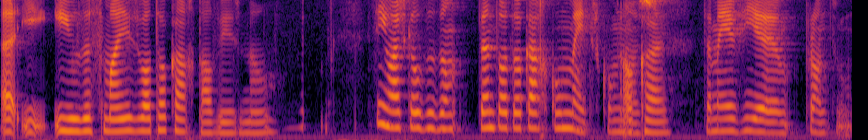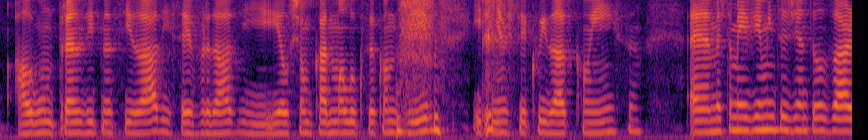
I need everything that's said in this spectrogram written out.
Ah, e e usa-se mais o autocarro, talvez, não? Sim, eu acho que eles usam tanto o autocarro como o metro, como nós. Ok. Também havia, pronto, algum trânsito na cidade, isso é verdade, e eles são um bocado malucos a conduzir e tínhamos de ter cuidado com isso. Ah, mas também havia muita gente a usar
